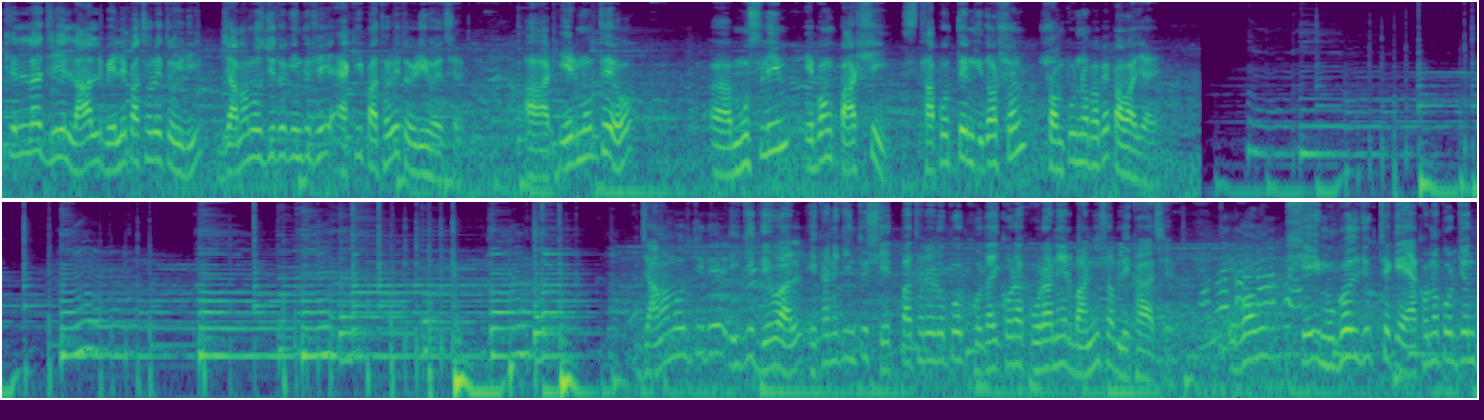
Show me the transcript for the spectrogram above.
লালকেল্লা যে লাল বেলে পাথরে তৈরি, জামা মসজিদও কিন্তু সেই একই পাথরে তৈরি হয়েছে। আর এর মধ্যেও মুসলিম এবং পার্সি স্থাপত্যের নিদর্শন সম্পূর্ণভাবে পাওয়া যায়। জামা মসজিদের এই যে দেওয়াল, এখানে কিন্তু শ্বেত পাথরের ওপর খোদাই করা কোরআনের বাণী সব লেখা আছে। এবং সেই মুঘল যুগ থেকে এখনও পর্যন্ত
